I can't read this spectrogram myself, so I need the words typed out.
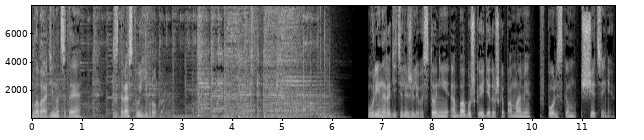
Глава 11. Здравствуй, Европа. У Рины родители жили в Эстонии, а бабушка и дедушка по маме в польском Щецине.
